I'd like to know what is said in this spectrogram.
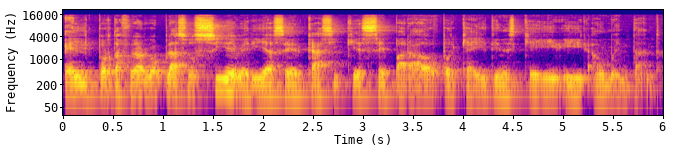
el portafolio a largo plazo sí debería ser casi que separado porque ahí tienes que ir, ir aumentando.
